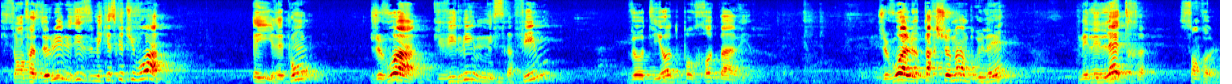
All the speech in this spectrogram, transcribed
qui sont en face de lui, lui disent Mais qu'est-ce que tu vois? Et il répond Je vois Gvilim Nisrafim, Veotiot Porchot Ba'avir. Je vois le parchemin brûlé, mais les lettres s'envolent.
